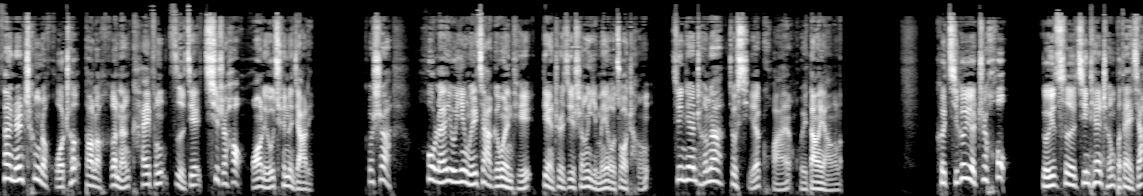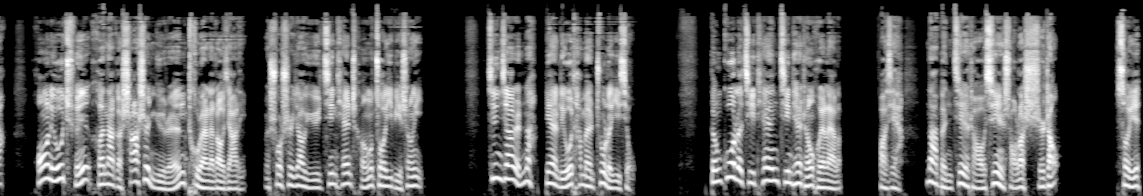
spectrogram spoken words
三人乘着火车到了河南开封自街七十号黄刘群的家里。可是啊，后来又因为价格问题，电视机生意没有做成。金天成呢就携款回当阳了。可几个月之后，有一次金天成不在家，黄刘群和那个沙市女人突然来到家里，说是要与金天成做一笔生意。金家人呢，便留他们住了一宿。等过了几天，金天成回来了，发现啊，那本介绍信少了十张，所以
